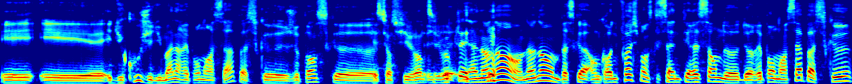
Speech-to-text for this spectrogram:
et, et, du coup, j'ai du mal à répondre à ça parce que je pense que. Question suivante, s'il vous plaît. Non, non, non, non, non, parce que encore une fois, je pense que c'est intéressant de, de, répondre à ça parce que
